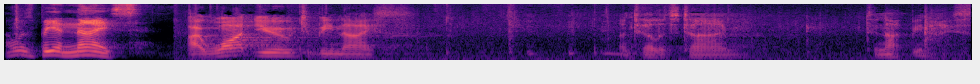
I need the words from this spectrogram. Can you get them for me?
I was being nice. I want you to be nice until it's time to not be nice.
